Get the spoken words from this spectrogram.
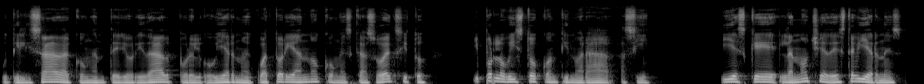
utilizada con anterioridad por el gobierno ecuatoriano con escaso éxito y por lo visto continuará así. Y es que la noche de este viernes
